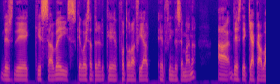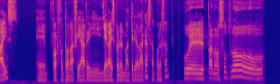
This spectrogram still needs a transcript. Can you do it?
desde que sabéis que vais a tener que fotografiar el fin de semana a desde que acabáis eh, por fotografiar y llegáis con el material a casa, por ejemplo? Pues para nosotros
